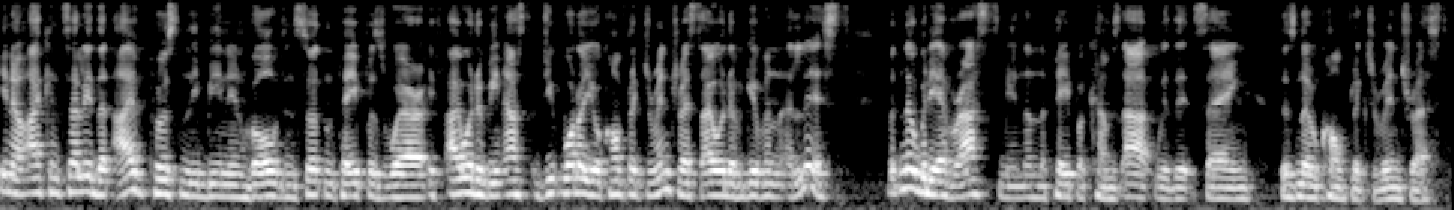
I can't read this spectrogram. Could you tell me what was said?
you know, I can tell you that I've personally been involved in certain papers where if I would have been asked, what are your conflict of interest, I would have given a list, but nobody ever asks me, and then the paper comes out with it saying there's no conflict of interest.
